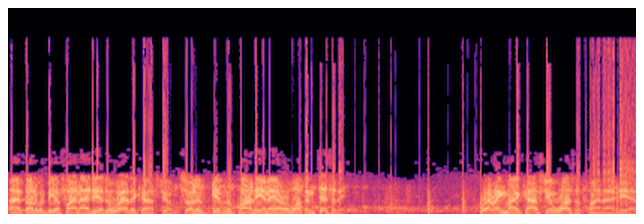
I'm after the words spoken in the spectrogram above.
I thought it would be a fine idea to wear the costume, sort of give the party an air of authenticity. Wearing my costume was a fine idea,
